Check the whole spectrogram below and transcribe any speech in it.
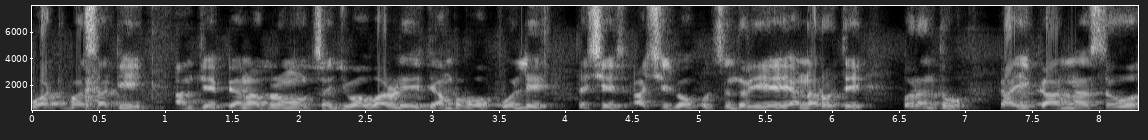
वाटपासाठी आमचे पॅनल प्रमुख संजीवभाऊ वारळे जांबाभाऊ कोल्हे तसेच आशिषभाऊ फुलसुंदर हे येणार होते. परंतु काही कारणास्तव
